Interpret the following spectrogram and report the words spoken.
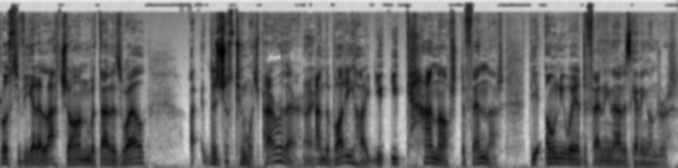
Plus, if you get a latch on with that as well, uh, there's just too much power there. Right. And the body height, you, you cannot defend that. The only way of defending that is getting under it.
